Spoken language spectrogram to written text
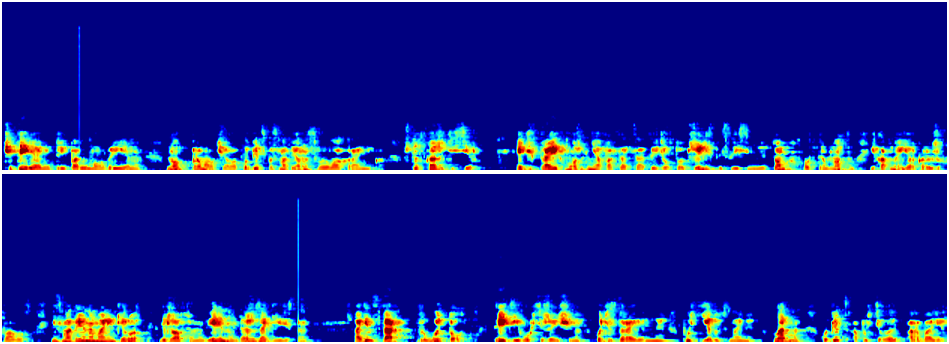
Четыре, а не три, — подумала Бриена, но промолчала. Купец посмотрел на своего охранника. Что скажете, сир? «Этих троих можно не опасаться», — ответил тот, жилистый, с лисим лицом, острым носом и копной ярко-рыжих волос. Несмотря на маленький рост, держался он уверенно и даже задиристо. Один стар, другой толст, третий и вовсе женщина, хоть и здоровенная. Пусть едут с нами. Ладно, купец опустил арбалет.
